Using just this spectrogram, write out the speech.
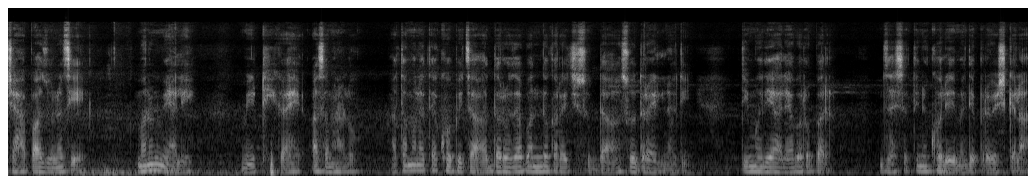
चहा पाजूनच ये. म्हणून मी आले. मी ठीक आहे असं म्हणालो. आता मला त्या खोपीचा दरवाजा बंद करायची सुद्धा सूद राहिली नव्हती. ती मध्ये आल्याबरोबर जसं तिने खोलीमध्ये प्रवेश केला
